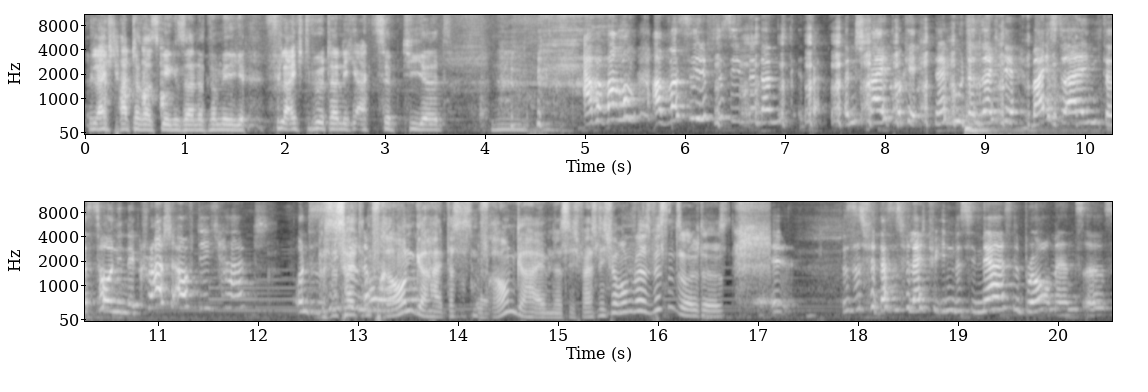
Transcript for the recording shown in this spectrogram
Vielleicht hat er was gegen seine Familie. Vielleicht wird er nicht akzeptiert. Aber warum? Aber was hilft es ihm denn dann? Ein Streit. Okay, na gut, dann sag ich dir, weißt du eigentlich, dass Tony eine Crush auf dich hat? Und es Das nicht ist halt ein Frauengeheimnis. Das ist ein Frauengeheimnis. Ich weiß nicht, warum du das wissen solltest. Äh, Das ist, für, dass es vielleicht für ihn ein bisschen mehr als eine Bromance ist.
